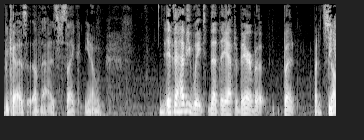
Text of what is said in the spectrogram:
because of that. It's just like you know, it's a heavy weight that they have to bear, but but But it's because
